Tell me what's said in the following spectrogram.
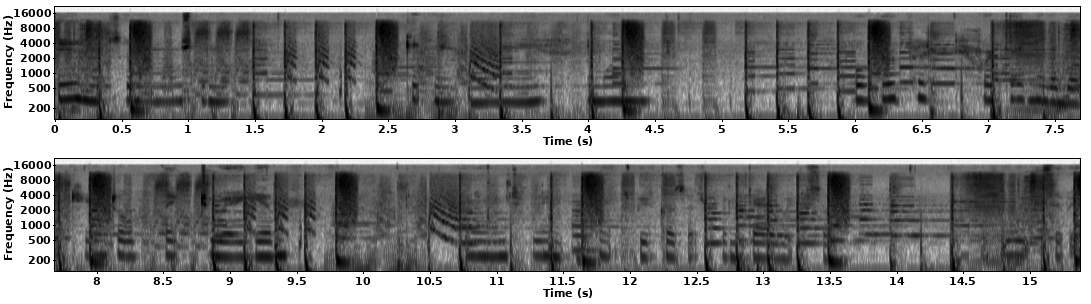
things, and my mom's gonna get me early in the morning. But we're, put- we're taking the here until like 2 a.m. And 2 I think it's because it's day week, so he wakes up at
